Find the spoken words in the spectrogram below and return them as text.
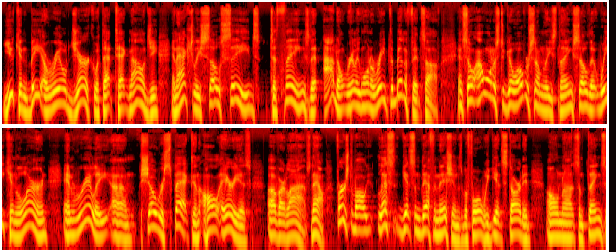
you can be a real jerk with that technology and actually sow seeds to things that I don't really want to reap the benefits of. And so I want us to go over some of these things so that we can learn and really um, show respect in all areas of our lives. Now, first of all, let's get some definitions before we get started on uh, some things.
